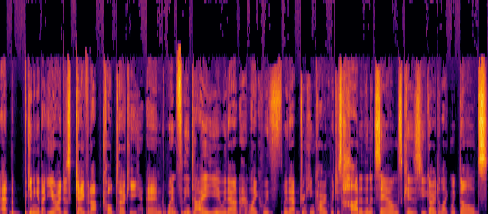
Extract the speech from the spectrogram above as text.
at the beginning of that year, I just gave it up cold turkey and went for the entire year without like with without drinking Coke, which is harder than it sounds because you go to like McDonald's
